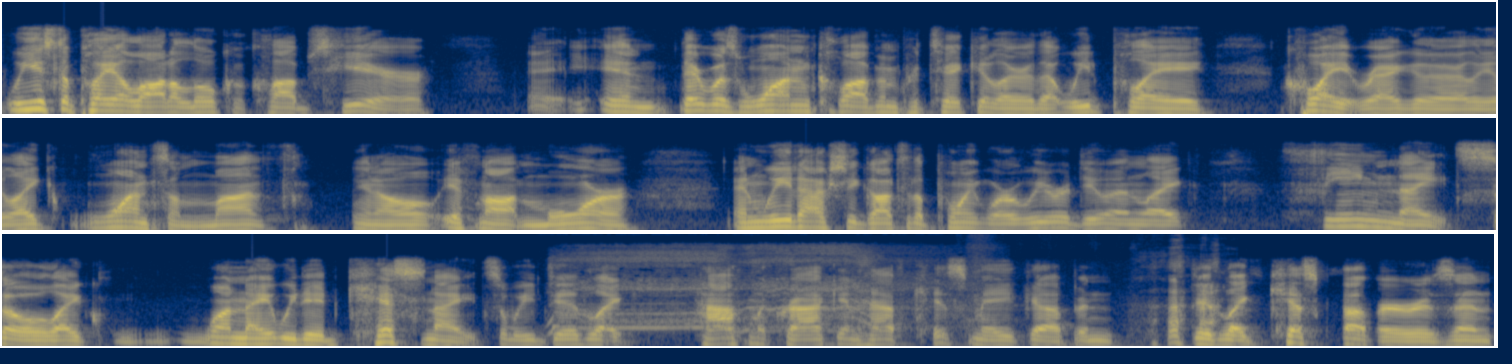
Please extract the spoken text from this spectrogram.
we used to play a lot of local clubs here, and there was one club in particular that we'd play quite regularly, like once a month, you know, if not more. And we'd actually got to the point where we were doing like theme nights. So like one night we did Kiss night. So we did like half McRackin, half Kiss makeup, and did like Kiss covers. And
